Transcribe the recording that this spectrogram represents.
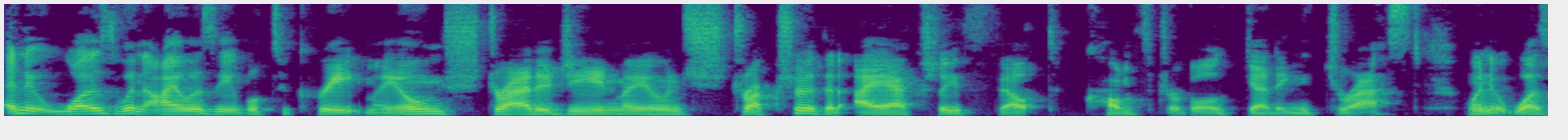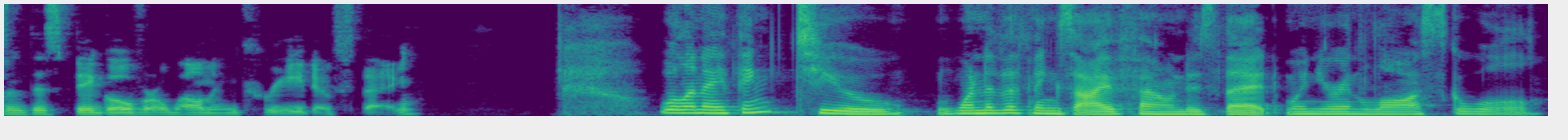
And it was when I was able to create my own strategy and my own structure that I actually felt comfortable getting dressed when it wasn't this big, overwhelming creative thing. Well, and I think too, one of the things I've found is that when you're in law school,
